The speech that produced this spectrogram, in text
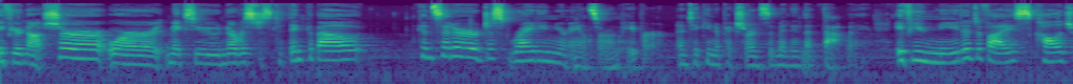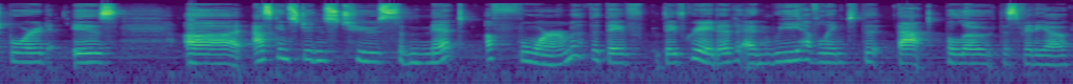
If you're not sure or it makes you nervous just to think about, consider just writing your answer on paper and taking a picture and submitting it that way. If you need a device, College Board is uh, asking students to submit a form that they've they've created, and we have linked the, that below this video.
